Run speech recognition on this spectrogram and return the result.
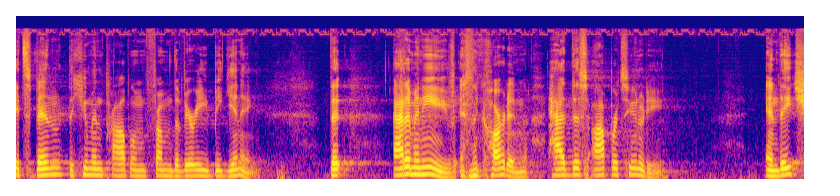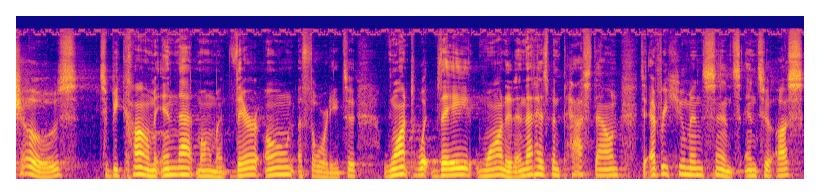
It's been the human problem from the very beginning. That Adam and Eve in the garden had this opportunity, and they chose to become, in that moment, their own authority, to want what they wanted. And that has been passed down to every human since and to us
